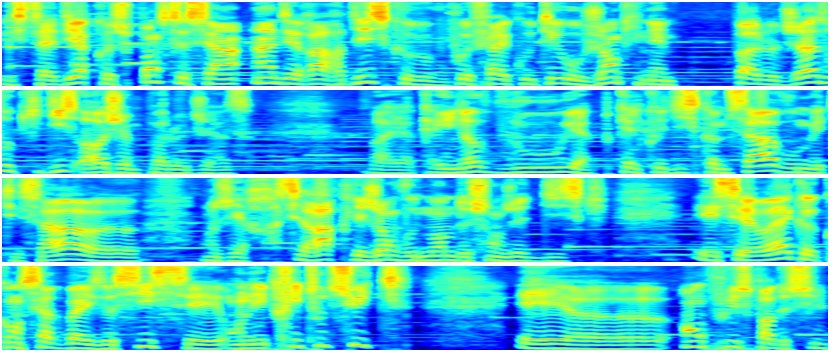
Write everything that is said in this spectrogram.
Et c'est-à-dire que je pense que c'est un, un des rares disques que vous pouvez faire écouter aux gens qui n'aiment pas le jazz ou qui disent Oh, j'aime pas le jazz. Bah, y a Kind of Blue, il y a quelques disques comme ça, vous mettez ça. euh, c'est rare que les gens vous demandent de changer de disque. Et c'est vrai que Concert by the Sea, on est pris tout de suite. Et euh, en plus, par-dessus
